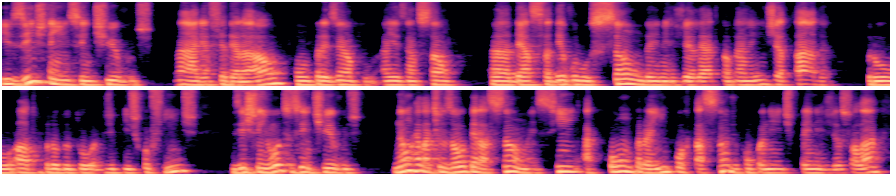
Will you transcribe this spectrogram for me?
existem incentivos na área federal, como, por exemplo, a isenção uh, dessa devolução da energia elétrica quando ela injetada para o autoprodutor de PIS/COFINS. Existem outros incentivos não relativos à operação, mas sim à compra e importação de componentes para energia solar.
